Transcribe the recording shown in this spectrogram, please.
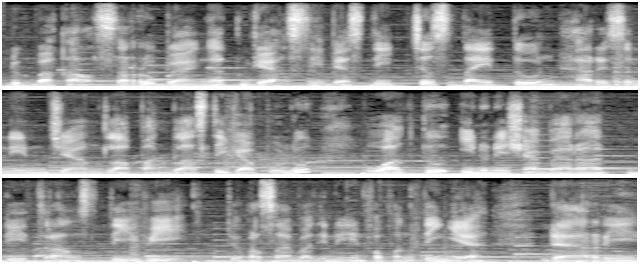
Duh bakal seru banget gak sih Besti? Just stay tune hari Senin jam 18.30 waktu Indonesia Barat di Trans TV. Tuh persahabat ini info penting ya dari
